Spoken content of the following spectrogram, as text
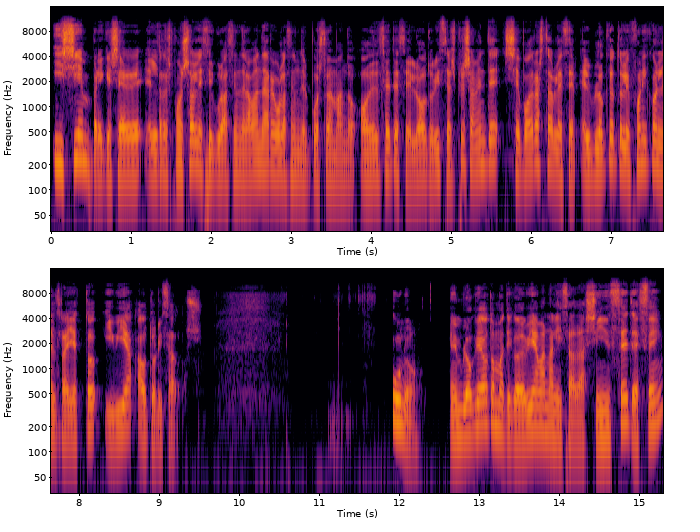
y siempre que sea el responsable de circulación de la banda de regulación del puesto de mando o del CTC lo autorice expresamente, se podrá establecer el bloqueo telefónico en el trayecto y vía autorizados. 1. En bloqueo automático de vía banalizada sin CTC,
